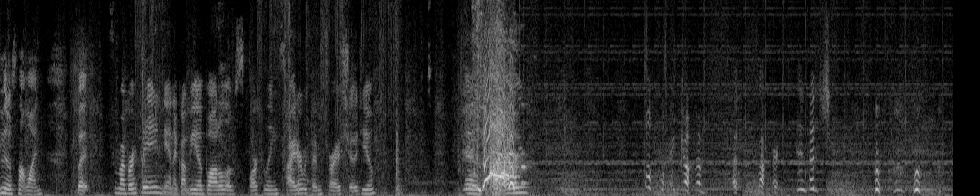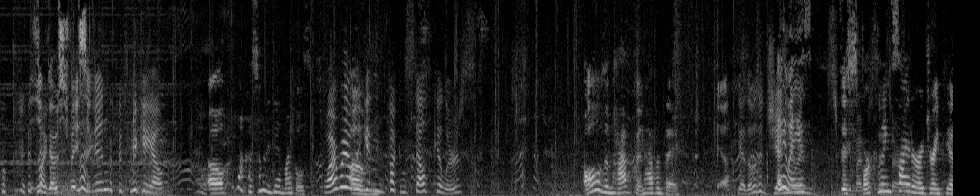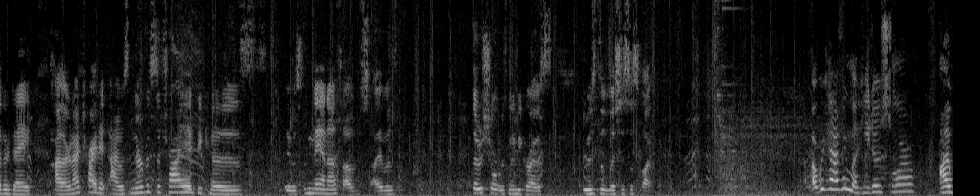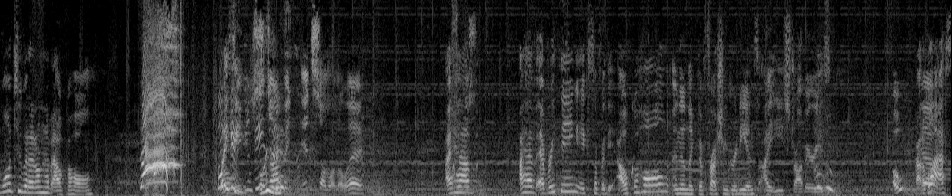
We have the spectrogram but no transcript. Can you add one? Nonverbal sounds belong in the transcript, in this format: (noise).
even though it's not wine. But for my birthday, Nana got me a bottle of sparkling cider, which I'm sure I showed you. And (laughs) I Oh my god, I'm so sorry. That's... (laughs) it's Is it like Ghostface (laughs) again? it's Michael. Oh. oh my god, so many damn Michaels. Why are we only Um, getting fucking stealth killers? All of them have been, haven't they? Yeah. Yeah, that was a genuine. Anyways, This I'm so sparkling cider I drank the other day, Tyler and I tried it. I was nervous to try it because it was from Nana, so I was, I was so sure it was going to be gross. It was delicious as fuck. Are we having mojitos tomorrow? I want to, but I don't have alcohol. Ah! Fucking Lacy. You can stop and get some on the way. I have, I have everything except for the alcohol and then like the fresh ingredients, i.e., strawberries. Oh, got a blast.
